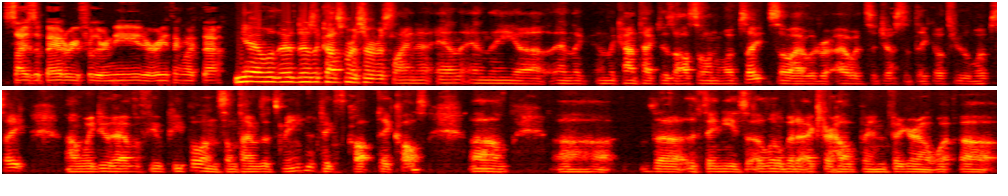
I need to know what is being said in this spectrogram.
size a battery for their need or anything like that? Yeah, well, there, there's a customer service line, and and the uh, and the and the contact is also on the website. So I would I would suggest that they go through the website. Um, we do have a few people, and sometimes it's me who takes call take calls. Um, uh, the if they needs a little bit of extra help in figuring out what uh,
